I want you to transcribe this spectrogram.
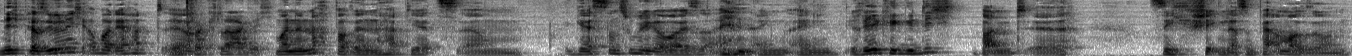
Nicht persönlich, aber der hat. Den Äh, verklage ich. meine Nachbarin hat jetzt ähm, gestern zufälligerweise ein, ein, ein Rilke-Gedichtband äh, sich schicken lassen per Amazon.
